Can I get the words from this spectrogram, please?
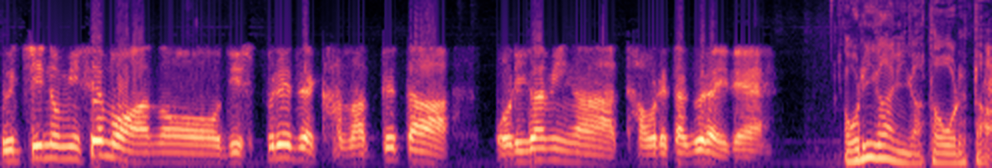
う、ん。うちの店もあの、ディスプレイで飾ってた折り紙が倒れたぐらいで、折り紙が倒れた。は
